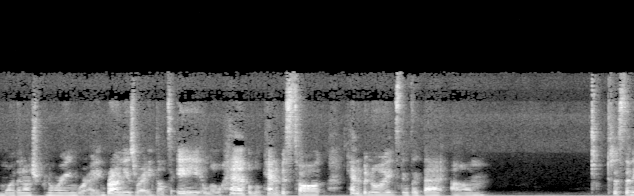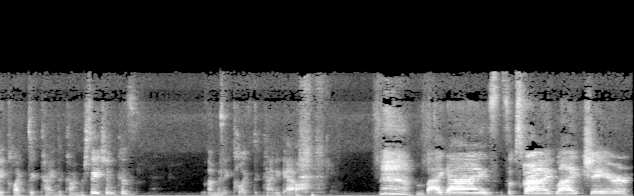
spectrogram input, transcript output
more than entrepreneuring. We're adding brownies, we're adding Delta 8, a little hemp, a little cannabis talk, cannabinoids, things like that. Um, just an eclectic kind of conversation because I'm an eclectic kind of gal. Bye, guys. Subscribe, like, share.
